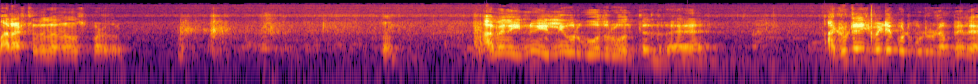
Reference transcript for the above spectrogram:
ಮಹಾರಾಷ್ಟ್ರದಲ್ಲಿ ಅನೌನ್ಸ್ ಮಾಡಿದ್ರು. ಆಮೇಲೆ ಇನ್ನೂ ಎಲ್ಲಿವರೆಗೂ ಹೋದ್ರು ಅಂತಂದ್ರೆ ಅಡ್ವರ್ಟೈಸ್ಮೆಂಟೇ ಕೊಟ್ಬಿಟ್ರು ನಮ್ಮ ಮೇಲೆ.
